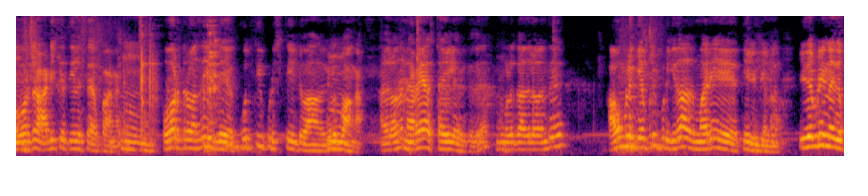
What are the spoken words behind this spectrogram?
ஒவ்வொருத்தர் அடிக்கத்தில சேர்ப்பாங்க. ஒவ்வொருத்தர் வந்து இப்படி குத்தி பிடிச்சி தீட்டுவாங்க இழுப்பாங்க. அதுல வந்து நிறைய ஸ்டைல் இருக்குது. உங்களுக்கு அதுல வந்து அவங்களுக்கு எப்படி பிடிக்குதோ அது மாதிரி தீட்டிக்கணும் இது எப்படின்னா இது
